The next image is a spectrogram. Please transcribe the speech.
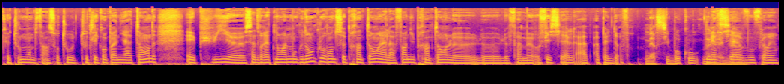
que tout le monde, enfin surtout toutes les compagnies attendent. Et puis, ça devrait être normalement dans le courant de ce printemps et à la fin du printemps, le, fameux officiel appel d'offres. Merci beaucoup. Merci à vous, Florian.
